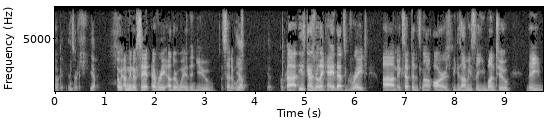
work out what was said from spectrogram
Okay, it's okay. Yep. I'm going to say it every other way than you said it was. Yep. Yep. Okay. Uh, these guys were like, hey, that's great, um, except that it's not ours because obviously Ubuntu, they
